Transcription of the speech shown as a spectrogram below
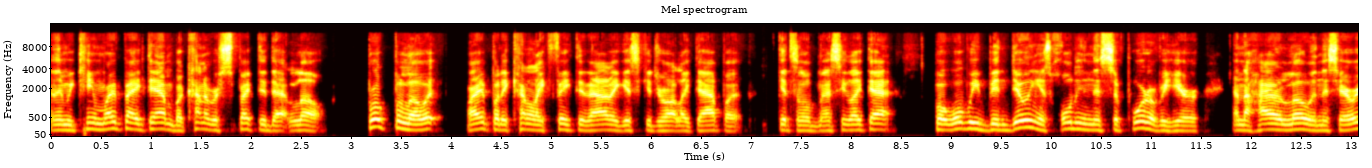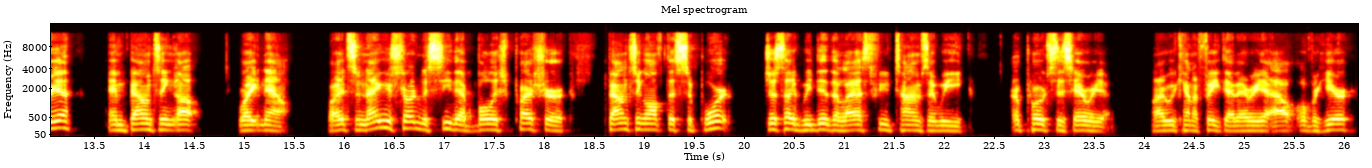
and then we came right back down, but kind of respected that low, broke below it, right? But it kind of like faked it out. I guess you could draw it like that, but gets a little messy like that. But what we've been doing is holding this support over here and the higher low in this area and bouncing up right now, right? So now you're starting to see that bullish pressure bouncing off the support, just like we did the last few times that we approached this area, right? We kind of faked that area out over here,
